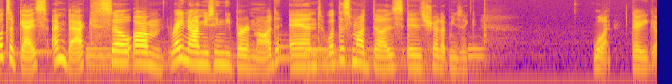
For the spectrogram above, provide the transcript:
What's up guys, I'm back. So, um, right now I'm using the burn mod, and what this mod does is, shut up music. One, there you go.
